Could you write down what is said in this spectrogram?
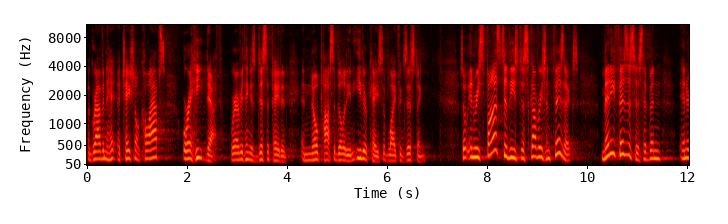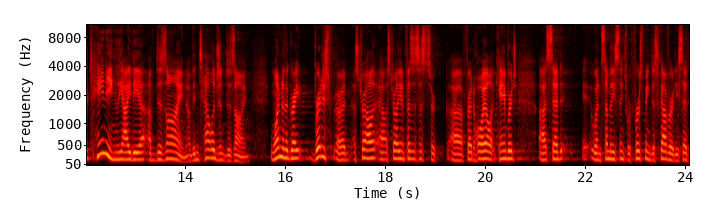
a gravitational collapse, or a heat death, where everything is dissipated and no possibility in either case of life existing. So, in response to these discoveries in physics, many physicists have been entertaining the idea of design, of intelligent design. One of the great British uh, Australian physicists, uh, Fred Hoyle at Cambridge, uh, said when some of these things were first being discovered, he said,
